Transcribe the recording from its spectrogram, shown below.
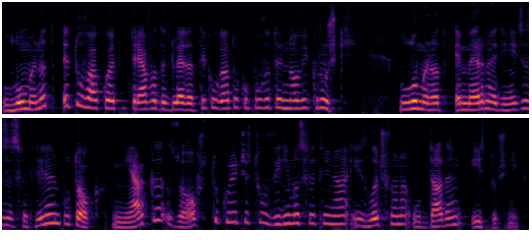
Луменът е това, което трябва да гледате, когато купувате нови кружки. Луменът е мерна единица за светлинен поток, мярка за общото количество видима светлина, излъчвана от даден източник.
